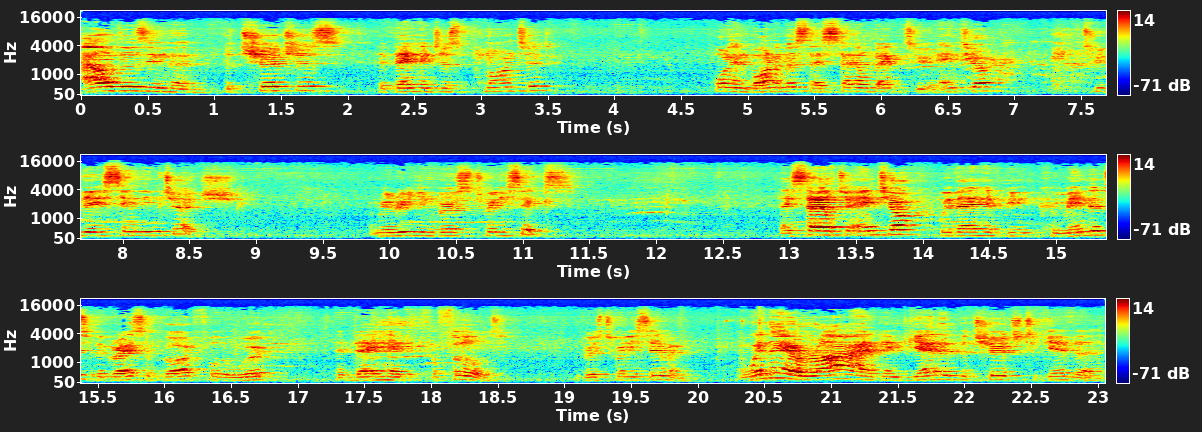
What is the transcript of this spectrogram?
elders in the, the churches that they had just planted, Paul and Barnabas, they sailed back to Antioch to their ascending church. And we read in verse 26. They sailed to Antioch, where they had been commended to the grace of God for the work that they had fulfilled. Verse 27. And when they arrived and gathered the church together,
